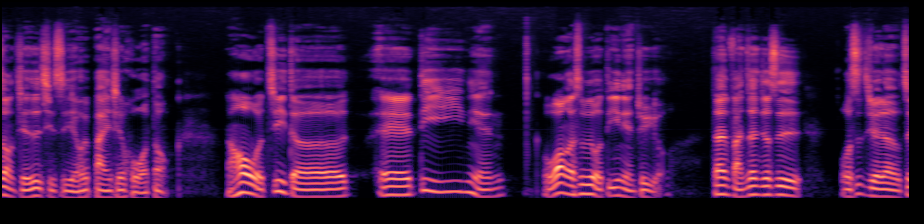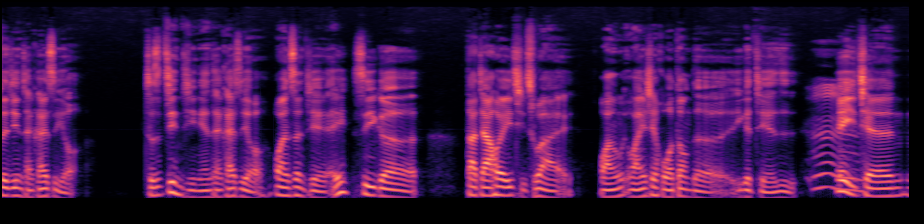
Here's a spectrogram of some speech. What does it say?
这种节日，其实也会办一些活动。然后我记得，呃，第一年我忘了是不是我第一年就有，但反正就是我是觉得我最近才开始有，就是近几年才开始有万圣节，诶，是一个大家会一起出来玩玩一些活动的一个节日。嗯因为以前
